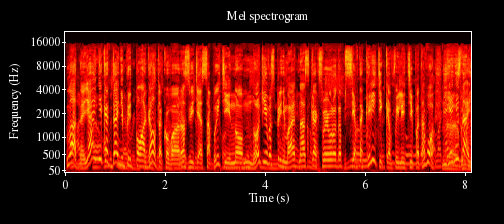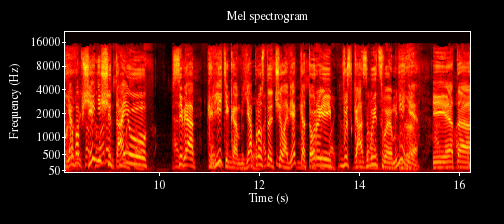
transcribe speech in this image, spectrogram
Ладно, я никогда не предполагал такого развития событий, но многие воспринимают нас как своего рода псевдокритиков или типа того. И я не знаю, я вообще не считаю себя критиком. Я просто человек, который высказывает свое мнение. И это...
